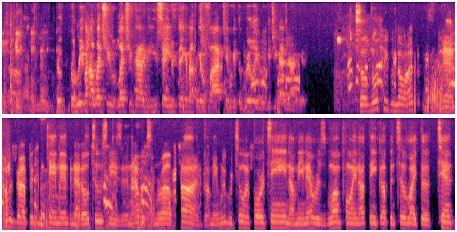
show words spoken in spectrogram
So, so Levi, I'll let you let you gotta you say your thing about the 05 team. We'll get the Willie. We'll get you guys out of here. So most people know I man, I was drafted and came in in that 02 season, and that was some rough times. I mean, we were two and 14. I mean, there was one point I think up until like the 10th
